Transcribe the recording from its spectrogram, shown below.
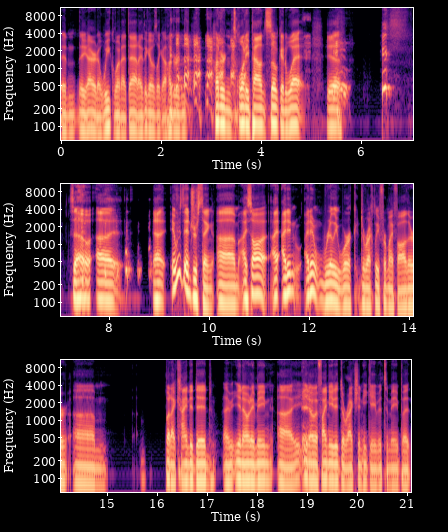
and they hired a weak one at that i think i was like 100 120 pounds soaking wet. Yeah. So uh, uh, it was interesting. Um, I saw. I, I didn't. I didn't really work directly for my father. Um, but I kind of did. I mean, you know what I mean. Uh, you know, if I needed direction, he gave it to me. But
